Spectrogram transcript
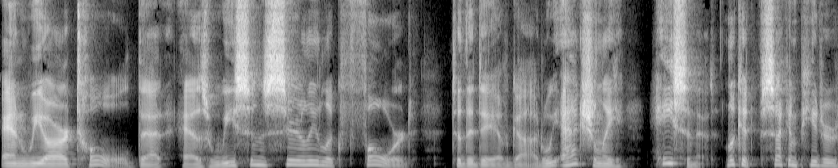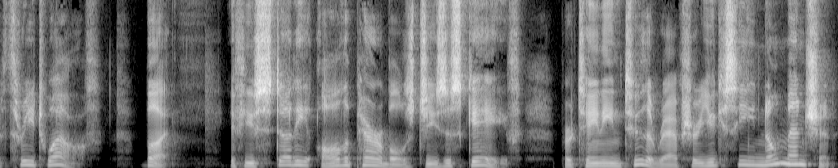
And we are told that as we sincerely look forward to the day of God, we actually hasten it. Look at 2 Peter 3:12. But if you study all the parables Jesus gave pertaining to the rapture, you see no mention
